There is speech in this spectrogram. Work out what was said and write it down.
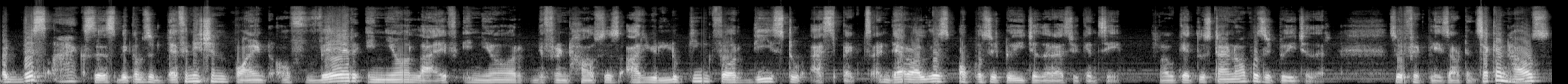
But this axis becomes a definition point of where in your life, in your different houses, are you looking for these two aspects, and they are always opposite to each other, as you can see. Okay, to stand opposite to each other. So if it plays out in second house,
